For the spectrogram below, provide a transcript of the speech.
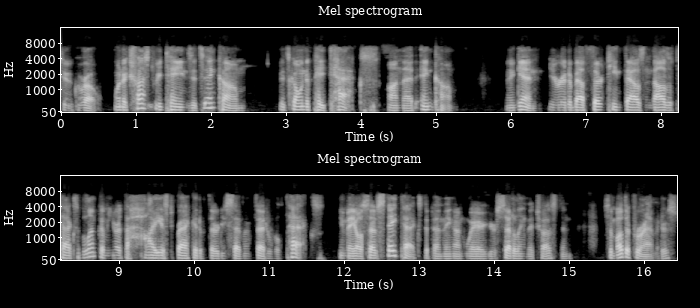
to grow. When a trust retains its income, it's going to pay tax on that income. And again, you're at about $13,000 of taxable income. You're at the highest bracket of 37 federal tax. You may also have state tax depending on where you're settling the trust and some other parameters,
